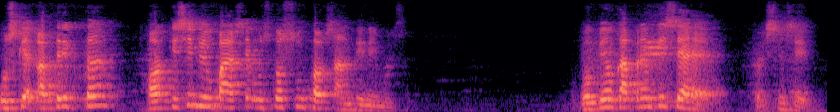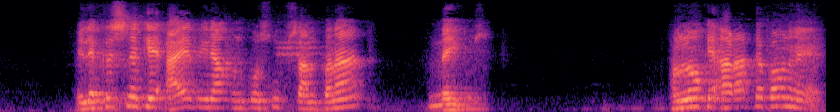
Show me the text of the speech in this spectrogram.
उसके अतिरिक्त और किसी भी उपाय से उसको सुख और शांति नहीं मिल सकती। गोपियों का प्रेम किससे है? कृष्ण से। इसलिए कृष्ण के आए बिना उनको सुख सांत्वना नहीं हो सकती। हम लोगों के आराध्य कौन है?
